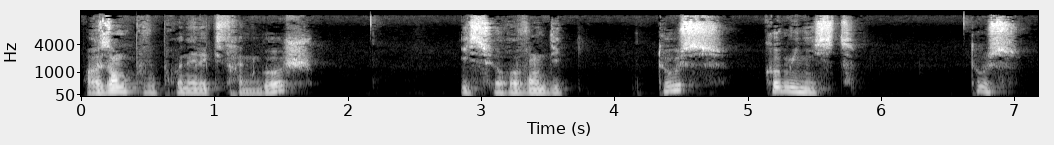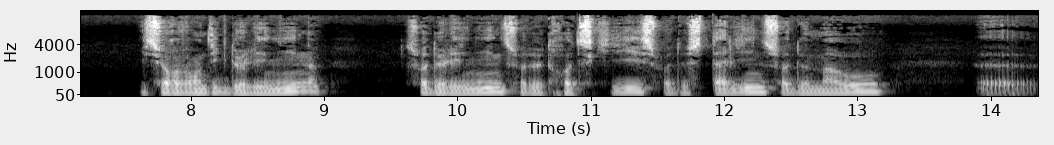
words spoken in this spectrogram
Par exemple, vous prenez l'extrême gauche, ils se revendiquent tous communistes. Tous. Ils se revendiquent de Lénine, soit de Lénine, soit de Trotsky, soit de Staline, soit de Mao. Euh,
